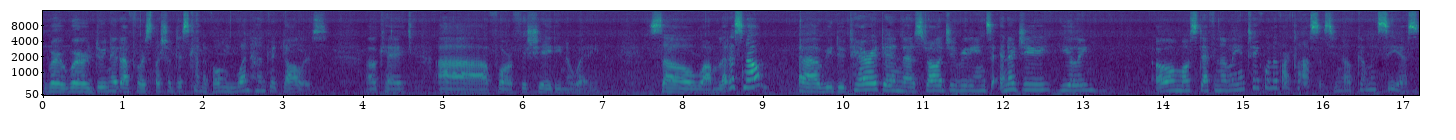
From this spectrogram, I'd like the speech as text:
we're, we're doing it up for a special discount of only $100, okay, uh, for officiating a wedding. So um, let us know. Uh, we do tarot and astrology readings, energy healing, Oh, most definitely. And take one of our classes, you know, come and see us.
